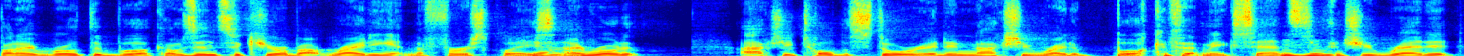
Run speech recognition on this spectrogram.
but I wrote the book. I was insecure about writing it in the first place. And I wrote it. I actually told the story. I didn't actually write a book, if that makes sense. Mm-hmm. And she read it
